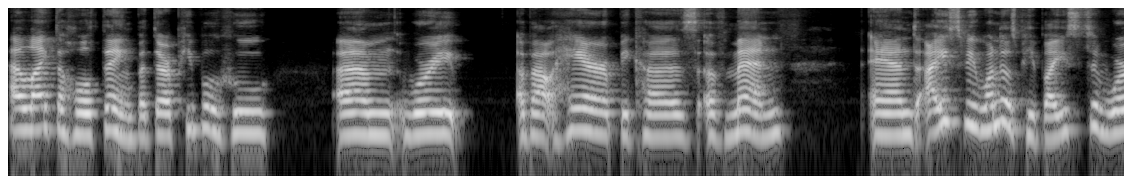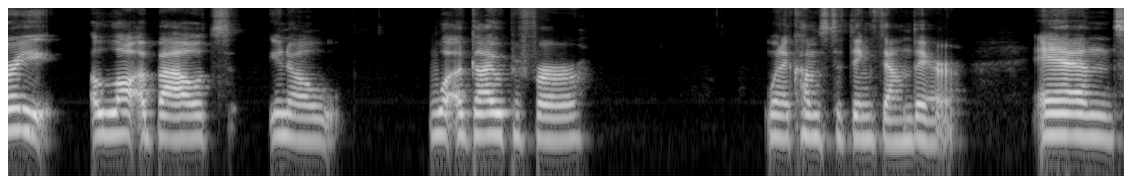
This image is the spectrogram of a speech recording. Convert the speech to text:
I like the whole thing but there are people who um worry about hair because of men. And i used to be one of those people. I used to worry a lot about you know what a guy would prefer when it comes to things down there. And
